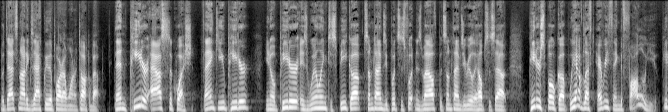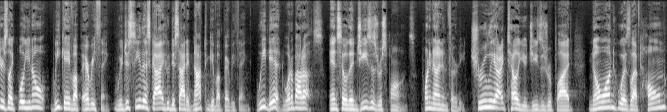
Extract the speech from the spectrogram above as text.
But that's not exactly the part I want to talk about. Then Peter asks the question. Thank you, Peter. You know, Peter is willing to speak up. Sometimes he puts his foot in his mouth, but sometimes he really helps us out. Peter spoke up, We have left everything to follow you. Peter's like, Well, you know, we gave up everything. We just see this guy who decided not to give up everything. We did. What about us? And so then Jesus responds 29 and 30. Truly I tell you, Jesus replied, no one who has left home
